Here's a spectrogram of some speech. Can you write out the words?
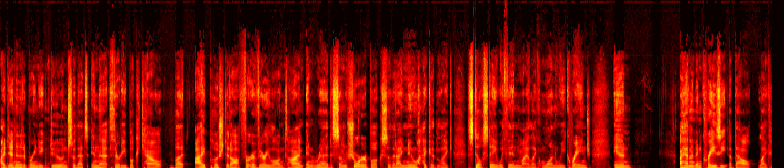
I did end up reading Dune, so that's in that 30 book count, but I pushed it off for a very long time and read some shorter books so that I knew I could like still stay within my like 1 week range. And I haven't been crazy about like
